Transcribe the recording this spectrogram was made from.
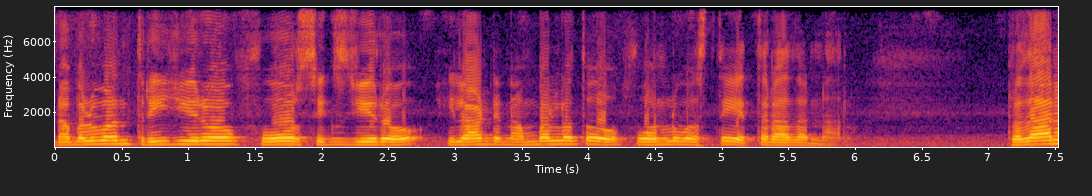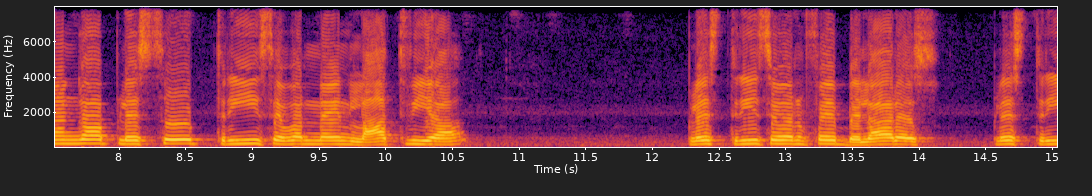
double one three zero four six zero ఇలాంటి నంబర్లతో ఫోన్లు వస్తే ఎత్తరాదన్నారు. ప్రధానంగా plus three seven nine Latvia plus three seven five Belarus plus three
